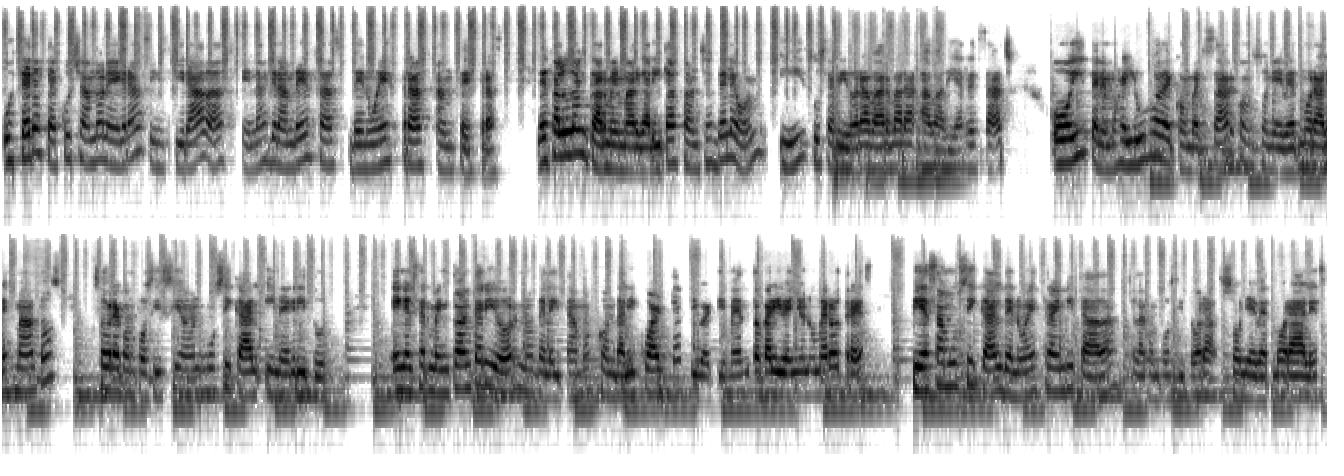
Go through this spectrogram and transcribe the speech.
Usted está escuchando Negras inspiradas en las grandezas de nuestras ancestras. Le saludan Carmen Margarita Sánchez de León y su servidora Bárbara Abadía Resach Hoy tenemos el lujo de conversar con Sonia Ivette Morales Matos sobre composición musical y negritud. En el segmento anterior nos deleitamos con Dali Quartet, Divertimento Caribeño número 3, pieza musical de nuestra invitada, la compositora Sonia Ivette Morales.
